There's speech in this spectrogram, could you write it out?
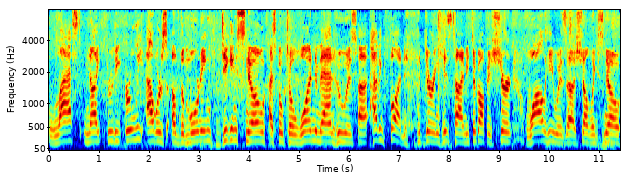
last night through the early hours of the morning digging snow. I spoke to one man who was uh, having fun during his time. He took off his shirt while he was uh, shoveling snow.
